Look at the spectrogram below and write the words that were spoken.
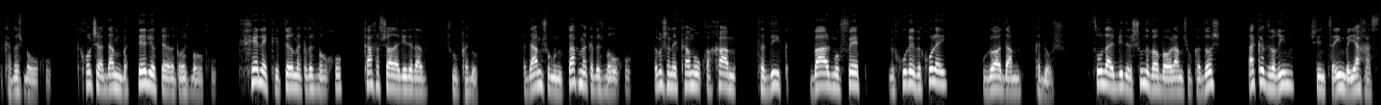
הקדוש ברוך הוא. ככל שאדם בטל יותר לקדוש ברוך הוא, חלק יותר מהקדוש ברוך הוא, כך אפשר להגיד עליו שהוא קדוש. אדם שהוא מנותק מהקדוש ברוך הוא, לא משנה כמה הוא חכם, צדיק, בעל מופת וכולי וכולי, הוא לא אדם קדוש. אסור להגיד על שום דבר בעולם שהוא קדוש, רק על דברים שנמצאים ביחס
